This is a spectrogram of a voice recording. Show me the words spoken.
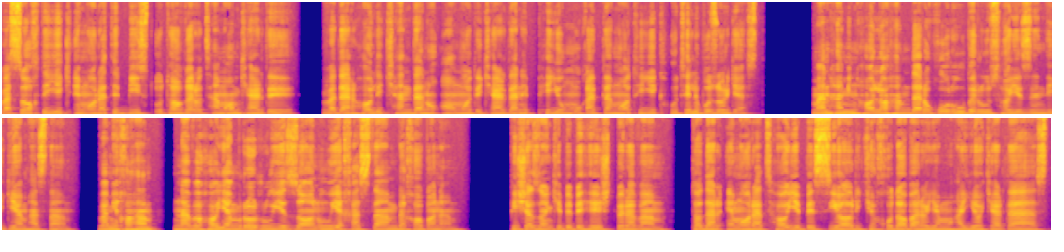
و ساخت یک امارت 20 اتاقه را تمام کرده و در حال کندن و آماده کردن پی و مقدمات یک هتل بزرگ است. من همین حالا هم در غروب روزهای زندگیم هستم و می‌خواهم نوه هایم را روی زانوی خستم بخوابانم. پیش از آن که به بهشت بروم تا در امارتهای بسیاری که خدا برایم مهیا کرده است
